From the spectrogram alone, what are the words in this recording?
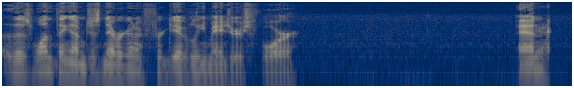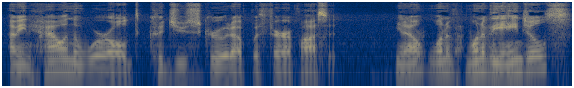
there's one thing I'm just never going to forgive Lee Majors for. And Yeah. I mean, how in the world could you screw it up with Farrah Fawcett? You know, one of one of the angels.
